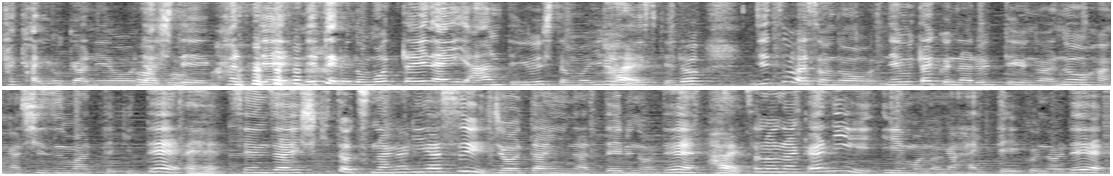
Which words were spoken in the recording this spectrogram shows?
高いお金を出して買って寝てるのもったいないやんっていう人もいるんですけど、実はその眠たくなるっていうのは脳波が静まってきて、ええ。潜在意識とつながりやすい状態になっているので、はい。その中にいいものが入っていくので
